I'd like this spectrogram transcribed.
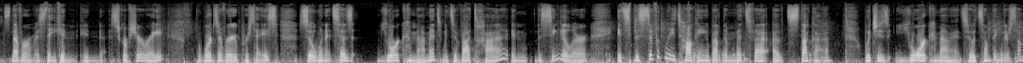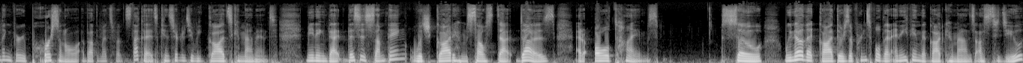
It's never a mistake in, in scripture, right? The words are very precise. So when it says your commandment, mitzvah in the singular, it's specifically talking about the mitzvah of tzedakah, which is your commandment. So it's something, there's something very personal about the mitzvah of tzedakah. It's considered to be God's commandment, meaning that this is something which God himself do- does at all times. So we know that God, there's a principle that anything that God commands us to do,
